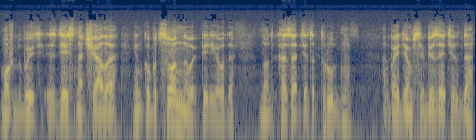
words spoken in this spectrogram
Может быть, здесь начало инкубационного периода, но доказать это трудно. Обойдемся без этих дат.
